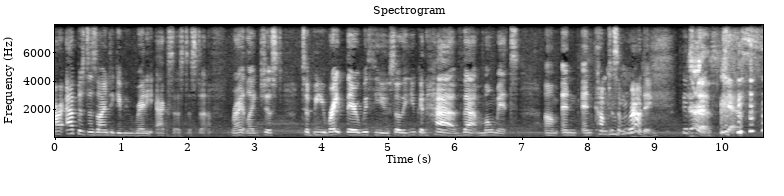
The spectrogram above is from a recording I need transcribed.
Our app is designed to give you ready access to stuff, right? Like just to be right there with you, so that you can have that moment um, and and come to some grounding. Good Yes. stuff. Yes.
